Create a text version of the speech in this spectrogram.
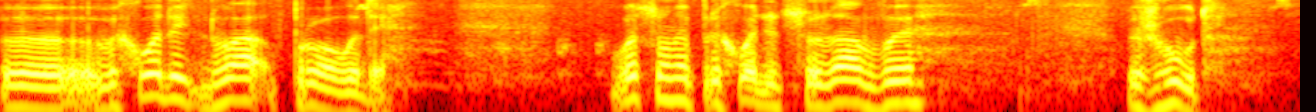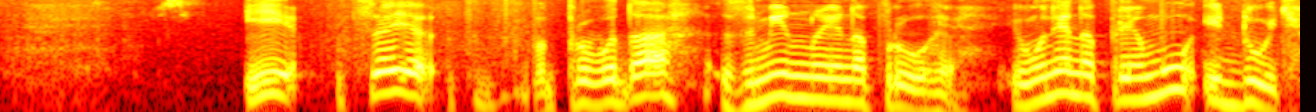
виходить два проводи. Ось вони приходять сюди в жгут. І це є провода змінної напруги. І вони напряму йдуть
